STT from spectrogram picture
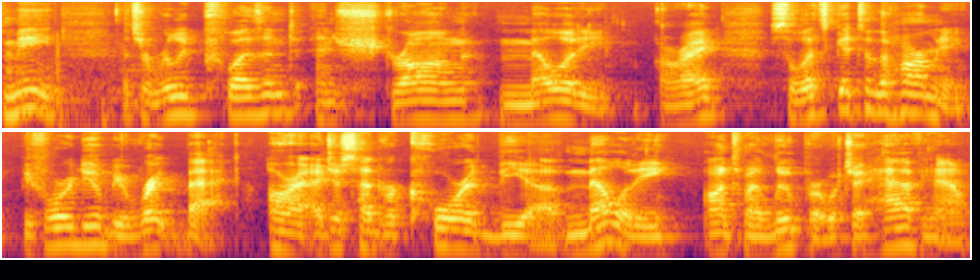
To me, that's a really pleasant and strong melody, all right? So let's get to the harmony. Before we do, I'll be right back. All right, I just had to record the uh, melody onto my looper, which I have now.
